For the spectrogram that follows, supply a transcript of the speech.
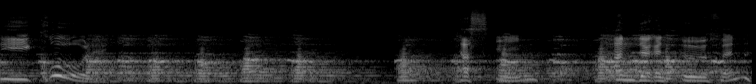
die Kohle. Das in anderen Öfen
